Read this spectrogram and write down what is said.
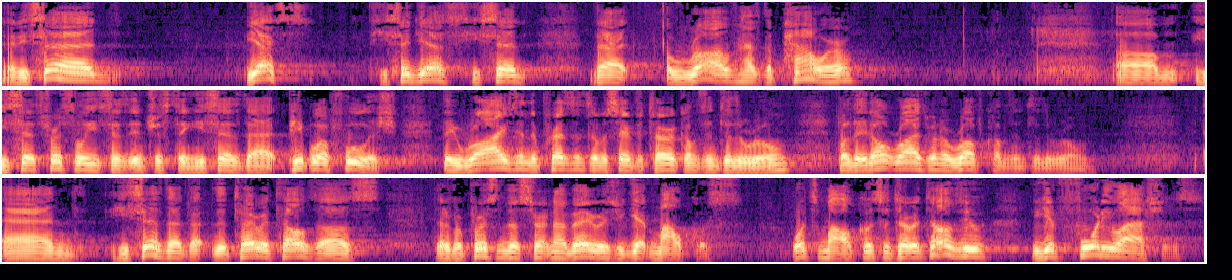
And he said, yes. He said yes. He said that a Rav has the power um, he says, first of all, he says interesting. He says that people are foolish. They rise in the presence of a Sefer Torah comes into the room, but they don't rise when a Rav comes into the room. And he says that the Torah tells us that if a person does certain averas, you get malchus. What's malchus? The Torah tells you you get 40 lashes.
